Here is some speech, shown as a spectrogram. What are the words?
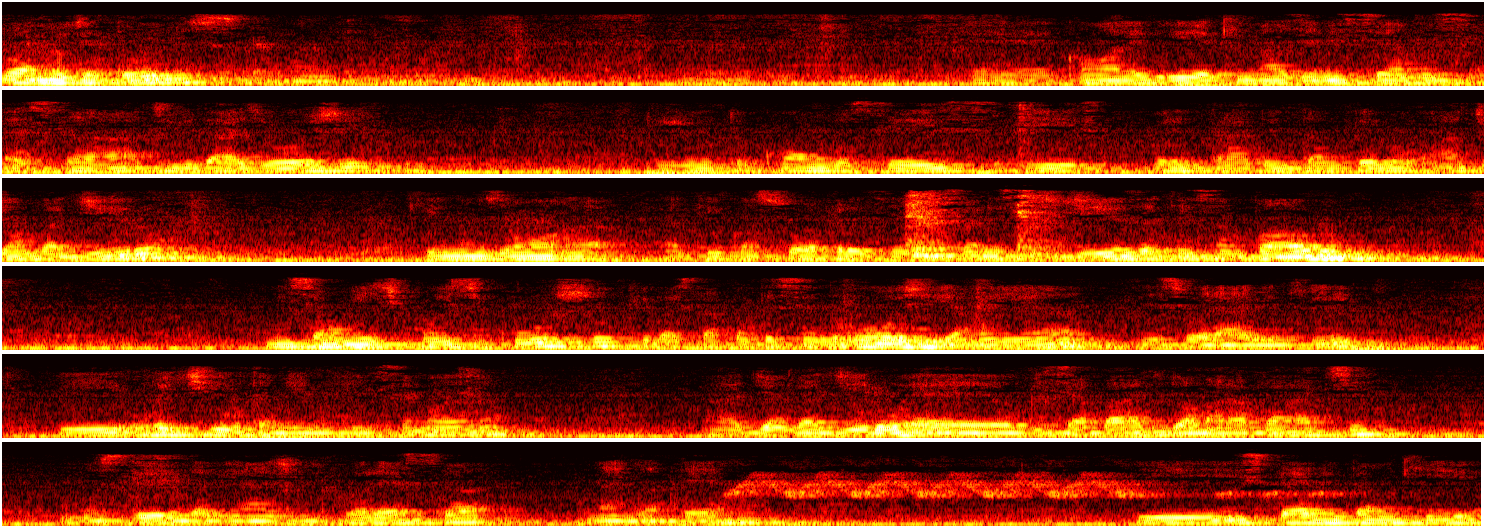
Boa noite a todos. É com alegria que nós iniciamos essa atividade hoje, junto com vocês e orientado então pelo Adjan Badiro, que nos honra aqui com a sua presença nesses dias aqui em São Paulo. Inicialmente com este curso que vai estar acontecendo hoje e amanhã, nesse horário aqui, e o retiro também no fim de semana. A Djangadiro é o vice-abade do Amaravati, o mosteiro da linhagem de floresta na Inglaterra. E espero então que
